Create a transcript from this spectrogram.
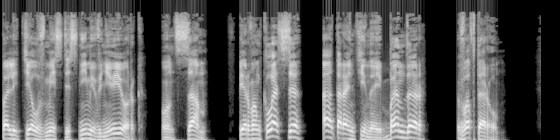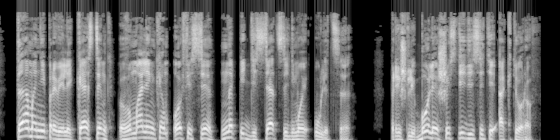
полетел вместе с ними в Нью-Йорк. Он сам в первом классе, а Тарантино и Бендер во втором. Там они провели кастинг в маленьком офисе на 57-й улице. Пришли более 60 актеров.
